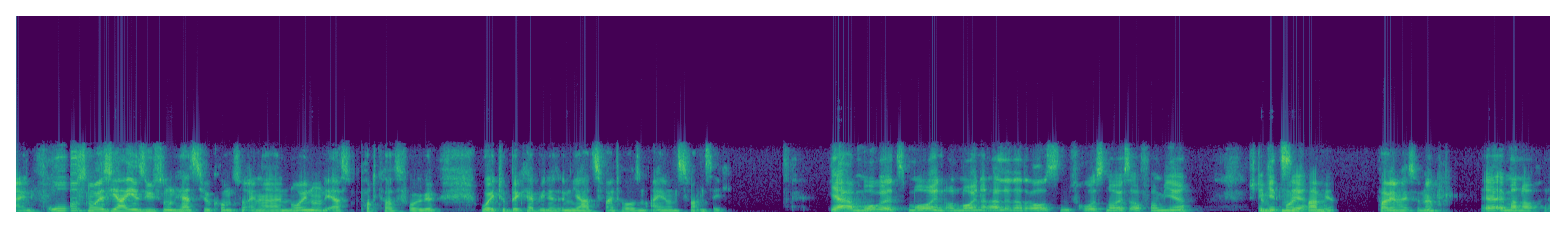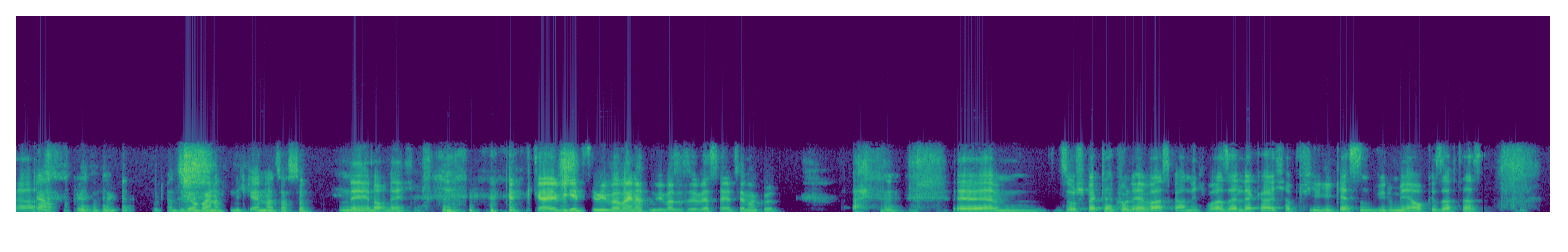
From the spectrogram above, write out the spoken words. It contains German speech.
Ein frohes neues Jahr, ihr Süßen, und herzlich willkommen zu einer neuen und ersten Podcast-Folge Way to Big Happiness im Jahr 2021. Ja, Moritz, moin und moin an alle da draußen. Frohes Neues auch von mir. Stimmt, Wie geht's moin, dir? Fabian. Fabian heißt du, ne? Ja, immer noch, ja. Ja, okay, perfekt. Gut, hat sich auch Weihnachten nicht geändert, sagst du? Nee, noch nicht. Geil, wie geht's dir? Wie war Weihnachten? Wie war Silvester? Erzähl mal kurz. ähm, so spektakulär war es gar nicht. War sehr lecker. Ich habe viel gegessen, wie du mir auch gesagt hast.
